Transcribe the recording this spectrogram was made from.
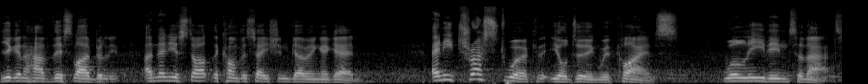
You're going to have this liability. And then you start the conversation going again. Any trust work that you're doing with clients will lead into that.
